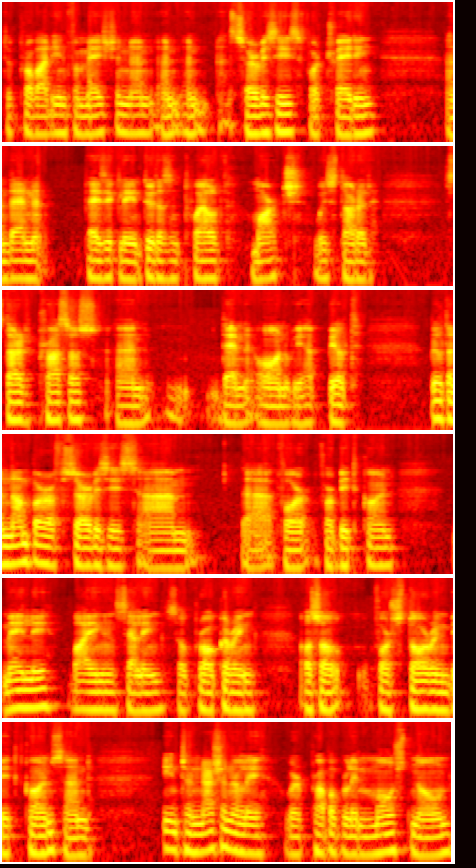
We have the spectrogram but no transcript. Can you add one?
to provide information and, and, and, and services for trading. And then basically in 2012 March we started started Prasos and then on we have built built a number of services um, uh, for for Bitcoin, mainly buying and selling, so brokering, also for storing Bitcoins and internationally we're probably most known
